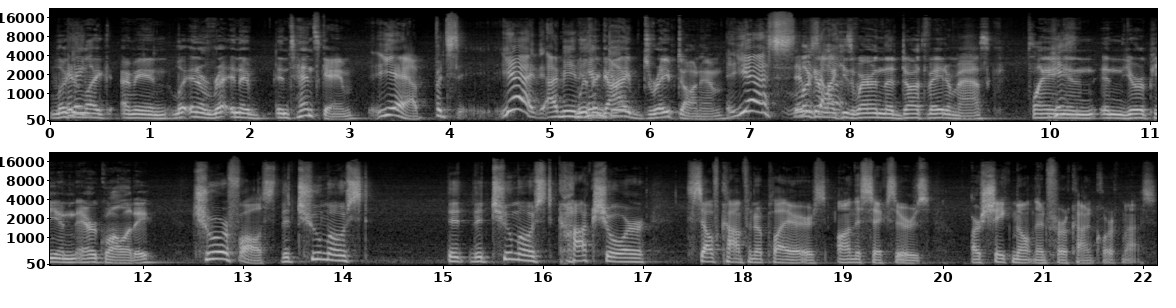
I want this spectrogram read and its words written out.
looking, In a- like I mean, in a re- in a intense game Yeah, but yeah, I mean, with a guy doing- draped on him, yes, it was looking like he's wearing the Darth Vader mask, playing His- in in European air quality. True or false? The two most, the the two most cocksure, self-confident players on the Sixers are Shake Milton and Furkan Korkmaz.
